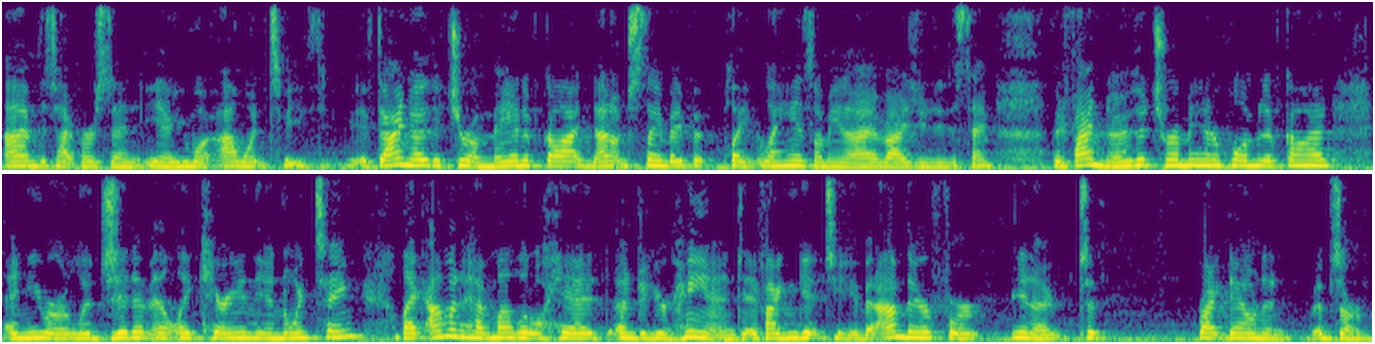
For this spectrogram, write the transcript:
I'm the type person, you know, you want. I want to be. If I know that you're a man of God, and I don't just let anybody put play, lay hands on me, and I advise you to do the same. But if I know that you're a man or woman of God, and you are legitimately carrying the anointing, like I'm going to have my little head under your hand if I can get to you. But I'm there for you know to write down and observe.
